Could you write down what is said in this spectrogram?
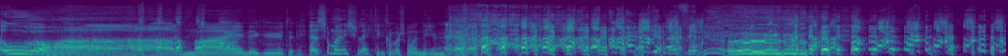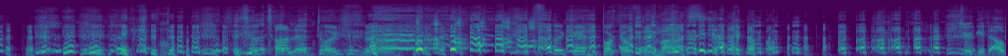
Oh, meine Güte. Ja, das ist schon mal nicht schlecht, den können wir schon mal nehmen. Totale Enttäuschung. da. Voll keinen Bock auf den Mars. Tür geht auf.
